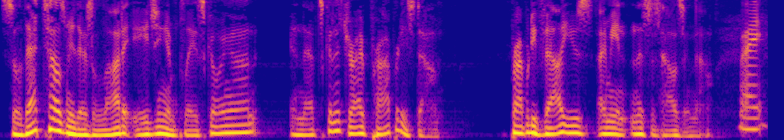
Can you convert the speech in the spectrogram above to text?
So that tells me there's a lot of aging in place going on, and that's going to drive properties down. Property values, I mean, and this is housing now. Right.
